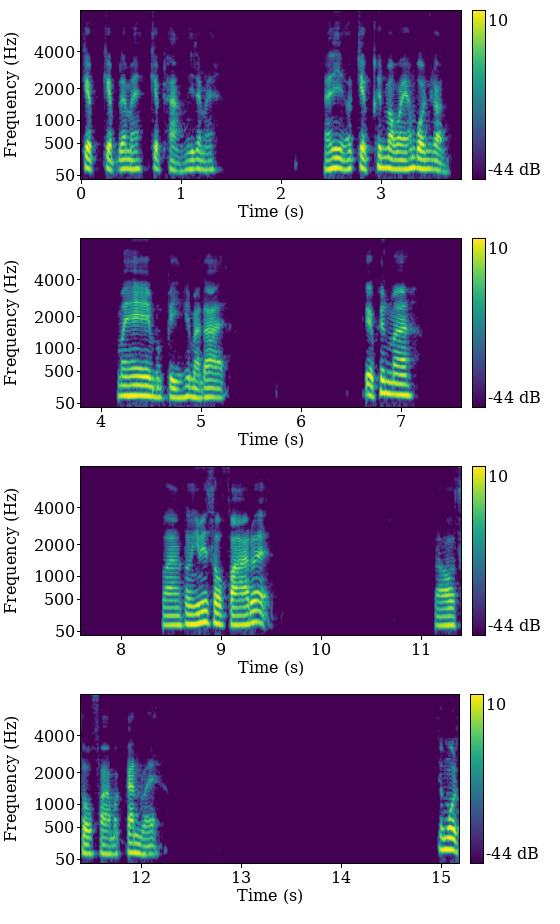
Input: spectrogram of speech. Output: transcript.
เก็บเก็บได้ไหมเก็บถังนี่ได้ไหมอันนี้เราเก็บขึ้นมาไว้ข้างบนก่อน ไม่ให้มันปีนขึ้นมาได้ เก็บขึ้นมา วางตรงนี้มีโซฟาด้วย เราเอาโซฟามากั้นไว้ จะหมด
